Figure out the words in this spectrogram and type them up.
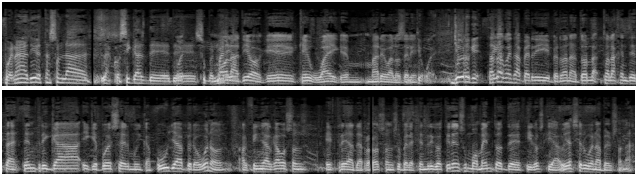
Pues nada, tío, estas son las, las cositas de, de Pues, Super Mario. Mola, tío. Qué, qué guay que Mario Balotelli. Qué guay. Yo creo que... ¿Te has dado cuenta, perdí, perdona, toda la, toda la gente está excéntrica y que puede ser muy capulla, pero bueno, al fin y al cabo son estrellas de rock, son súper excéntricos, tienen sus momentos de decir, hostia, voy a ser buena persona.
